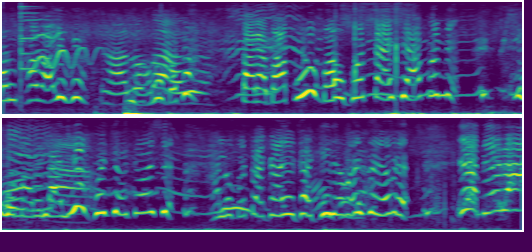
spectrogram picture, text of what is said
સારું થવા આવ્યું છે હાલો બટા તારા બાપુ બહુ ગોતતા હશે આપણને. મારો લાલિયો ભૂખ્યો થયો છે હાલો બટા ગાય ઘાકી રહેવાય છે હવે. એ બેરા!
